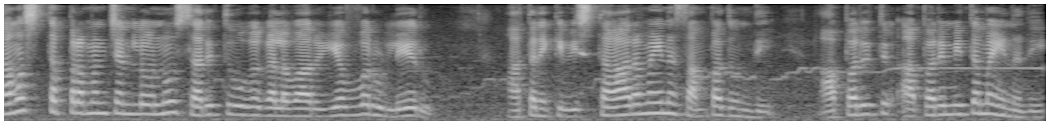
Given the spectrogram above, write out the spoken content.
సమస్త ప్రపంచంలోనూ సరితూగగలవారు ఎవ్వరూ లేరు. అతనికి విస్తారమైన సంపద ఉంది అపరితి అపరిమితమైనది.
